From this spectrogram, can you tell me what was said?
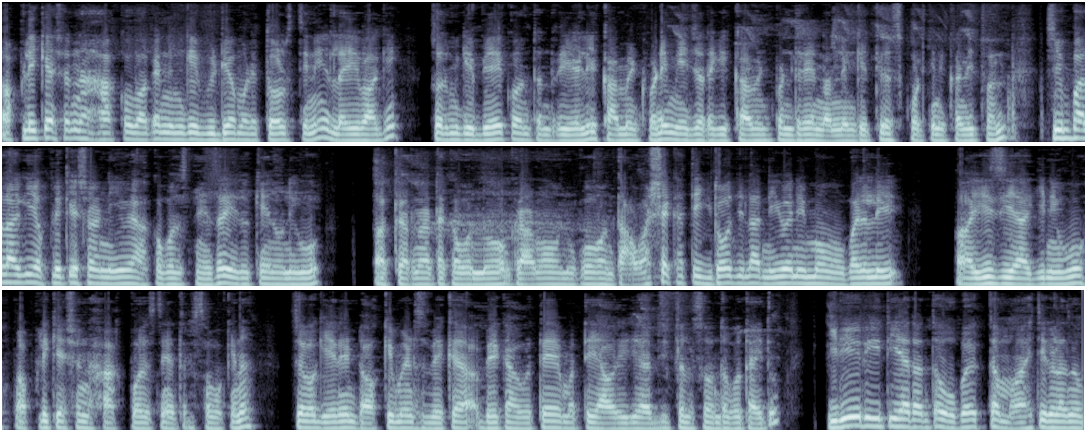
ಅಪ್ಲಿಕೇಶನ್ ಹಾಕುವಾಗ ನಿಮಗೆ ವಿಡಿಯೋ ಮಾಡಿ ತೋರಿಸ್ತೀನಿ ಲೈವ್ ಆಗಿ. ಸೊ ನಿಮಗೆ ಬೇಕು ಅಂತಂದ್ರೆ ಹೇಳಿ ಕಾಮೆಂಟ್ ಮಾಡಿ. ಮೇಜರ್ ಆಗಿ ಕಾಮೆಂಟ್ ಮಾಡಿದ್ರೆ ನಾನು ನಿಮಗೆ ತಿಳಿಸ್ಕೊಡ್ತೀನಿ ಖಂಡಿತವಾಗ್ಲು. ಸಿಂಪಲ್ ಆಗಿ ಅಪ್ಲಿಕೇಶನ್ ನೀವೇ ಹಾಕೋಬಹುದು ಸ್ನೇಹಿತರೆ. ಇದಕ್ಕೇನು ನೀವು ಕರ್ನಾಟಕವನ್ನು, ಗ್ರಾಮವನ್ನು ಹೋಗುವಂತ ಅವಶ್ಯಕತೆ ಇರೋದಿಲ್ಲ. ನೀವೇ ನಿಮ್ಮ ಮೊಬೈಲ್ ಅಲ್ಲಿ ಈಸಿಯಾಗಿ ನೀವು ಅಪ್ಲಿಕೇಶನ್ ಹಾಕ್ಬೋದು ಸ್ನೇಹಿತರೆ. ಸೊ ಓಕೆನಾ ಸೊ ಇವಾಗ ಏನೇನು ಡಾಕ್ಯುಮೆಂಟ್ಸ್ ಬೇಕಾ, ಬೇಕಾಗುತ್ತೆ ಮತ್ತೆ ಯಾವ ರೀತಿ ಅರ್ಜಿ ಸಲ್ಲಿಸು ಅಂತ ಗೊತ್ತಾಯ್ತು. ಇದೇ ರೀತಿಯಾದಂತಹ ಉಪಯುಕ್ತ ಮಾಹಿತಿಗಳನ್ನು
